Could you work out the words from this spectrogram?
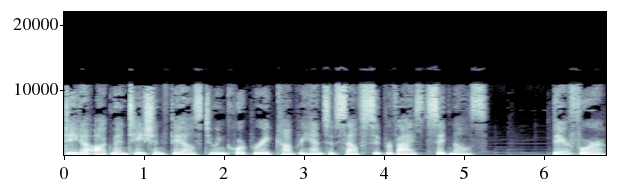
Data augmentation fails to incorporate comprehensive self supervised signals. Therefore,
